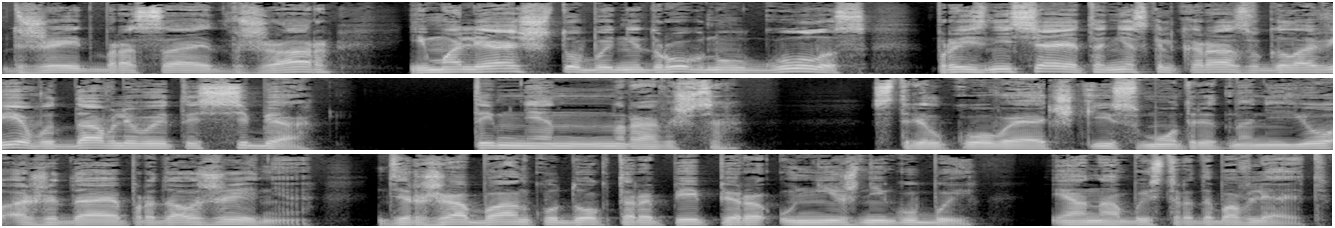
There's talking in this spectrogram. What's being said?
Джейд бросает в жар и, молясь, чтобы не дрогнул голос, Произнеся это несколько раз в голове, выдавливает из себя. «Ты мне нравишься». Стрелковые очки смотрят на нее, ожидая продолжения, держа банку доктора Пеппера у нижней губы, и она быстро добавляет.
